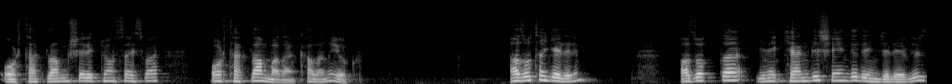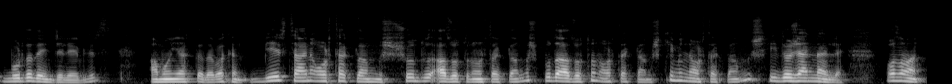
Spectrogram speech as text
ortaklanmış elektron sayısı var. Ortaklanmadan kalanı yok. Azota gelelim. Azotta yine kendi şeyinde de inceleyebiliriz. Burada da inceleyebiliriz. Amonyakta da bakın bir tane ortaklanmış. Şu da azotun ortaklanmış. Bu da azotun ortaklanmış. Kiminle ortaklanmış? Hidrojenlerle. O zaman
